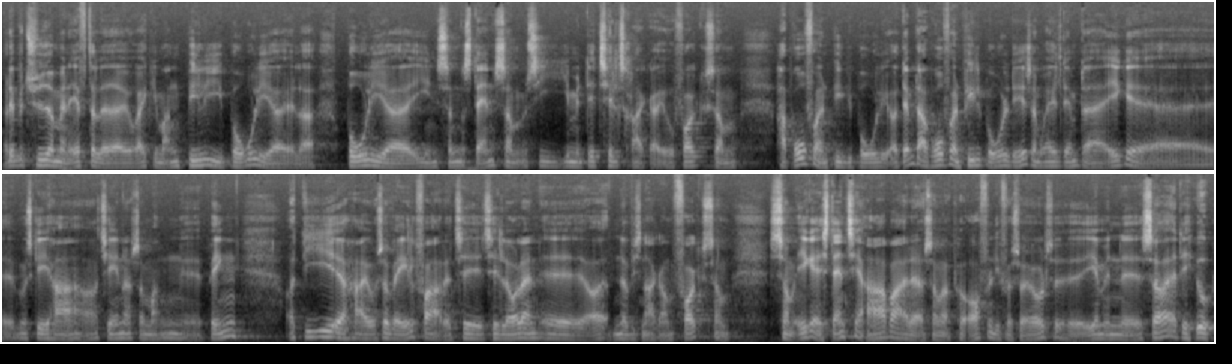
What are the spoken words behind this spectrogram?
og det betyder, at man efterlader jo rigtig mange billige boliger, eller boliger i en sådan stand, som siger, jamen det tiltrækker jo folk, som har brug for en billig bolig, og dem, der har brug for en billig bolig, det er som regel dem, der ikke øh, måske har og tjener så mange øh, penge, og de øh, har jo så valfartet til, til Lolland, øh, og når vi snakker om folk, som, som ikke er i stand til at arbejde, og som er på offentlig forsørgelse, øh, jamen øh, så er det jo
